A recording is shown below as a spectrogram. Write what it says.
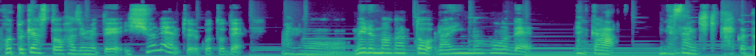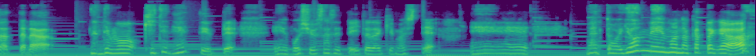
ポッドキャストを始めて1周年ということで、あのー、メルマガと LINE の方で、なんか、皆さん聞きたいことあったら、何でも聞いてねって言って、えー、募集させていただきまして、えー、なんと4名もの方が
